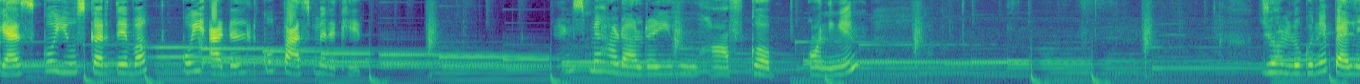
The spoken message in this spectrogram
गैस को यूज़ करते वक्त कोई एडल्ट को पास में रखे। फ्रेंड्स मैं यहाँ डाल रही हूँ हाफ़ कप ऑनियन जो हम लोगों ने पहले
